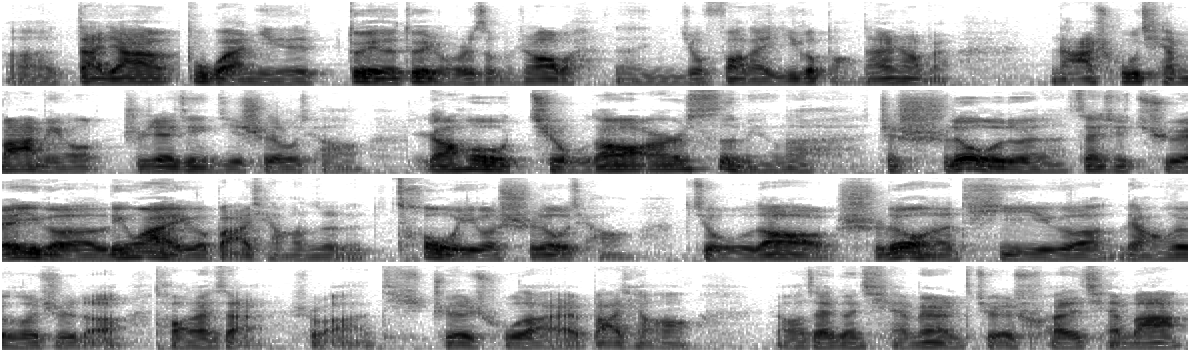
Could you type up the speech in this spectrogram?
呃，大家不管你队的对手是怎么着吧，那你就放在一个榜单上面，拿出前八名直接晋级十六强，然后九到二十四名呢。这十六个队呢，再去决一个另外一个八强，凑一个十六强，九到十六呢踢一个两回合制的淘汰赛，是吧？决出来八强，然后再跟前面决出来的前八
